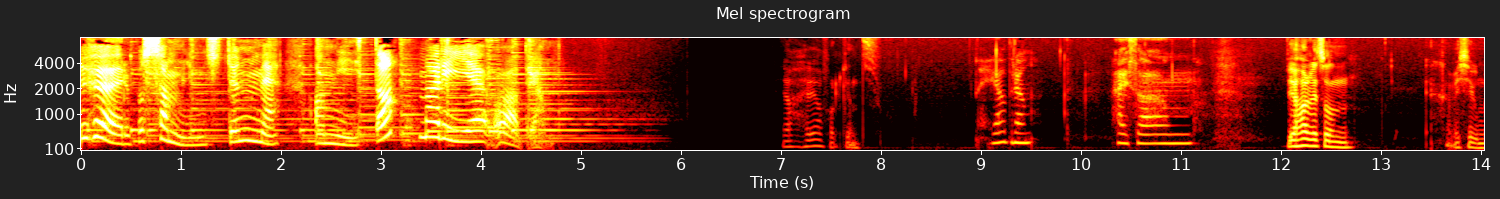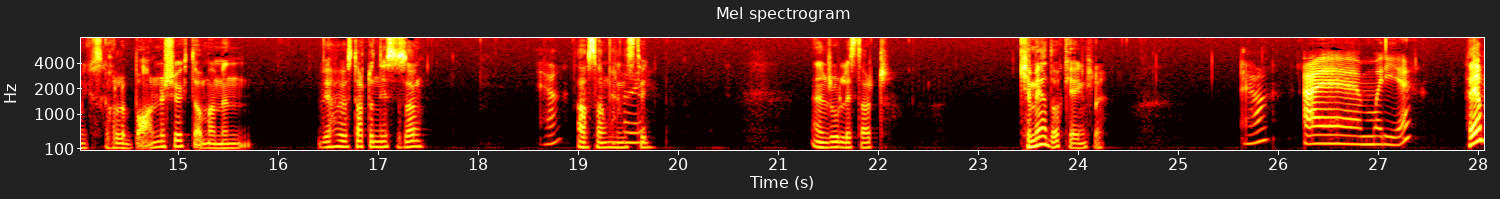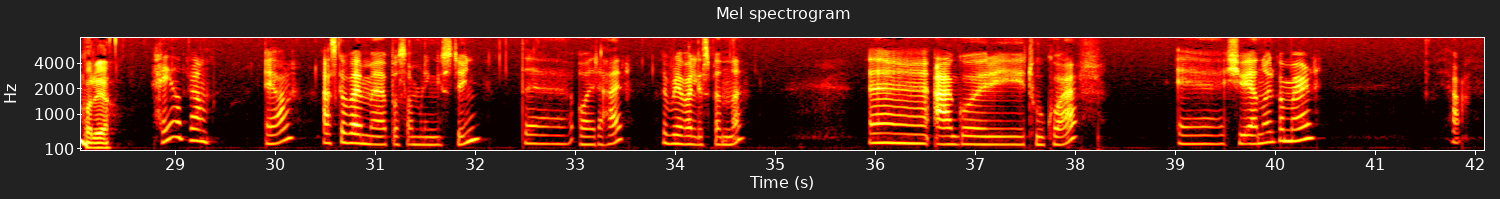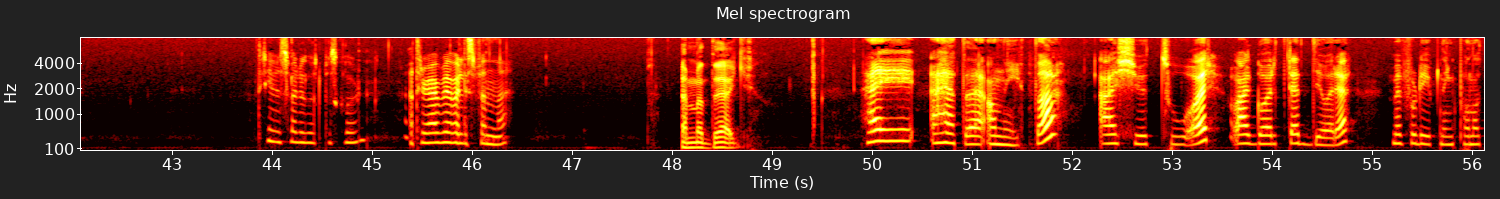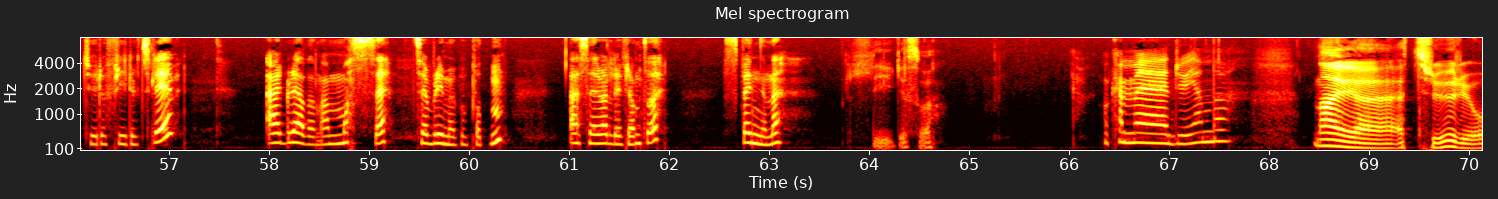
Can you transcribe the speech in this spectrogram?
Du hører på Samlingsstund med Anita, Marie og Adrian. Ja, heia, folkens. Hei, Adrian. Hei sann. Vi har litt sånn Jeg vet ikke om vi skal kalle det barnesjukdommer, men vi har jo starta ny sesong Ja, av Samlingsstund. En rolig start. Hvem er dere, egentlig? Ja. Jeg er Marie. Hei, Marie. Hei, Adrian. Ja, jeg skal være med på samlingsstund det året her. Det blir veldig spennende. Eh, jeg går i 2KF. Er 21 år gammel. Ja. Trives veldig godt på skolen. Jeg tror det blir veldig spennende. Enn med deg? Hei, jeg heter Anita. Jeg er 22 år, og jeg går tredjeåret med fordypning på natur og friluftsliv. Jeg gleder meg masse til å bli med på podden. Jeg ser veldig fram til det. Spennende. Likeså. Og hvem er du igjen, da? Nei, eh, jeg tror jo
